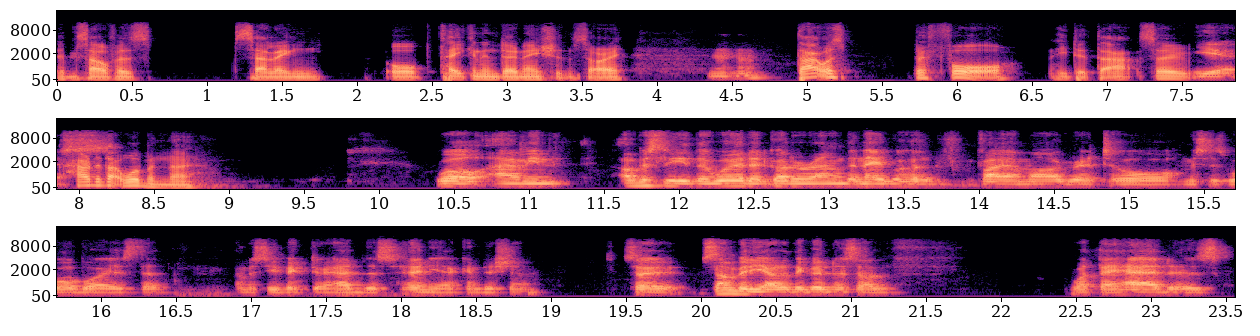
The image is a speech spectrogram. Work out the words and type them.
himself as selling or taking in donations sorry hmm that was before he did that. So Yes. how did that woman know? Well, I mean, obviously the word had got around the neighborhood via Margaret or Mrs. Warboys that obviously Victor had this hernia condition. So somebody out of the goodness of what they had has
